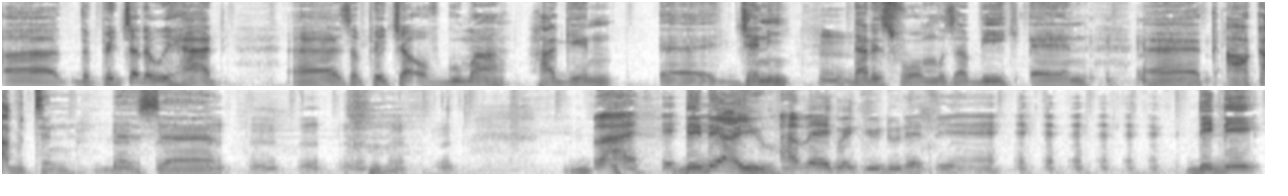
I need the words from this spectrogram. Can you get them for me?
uh, the picture that we had uh, is a picture of Guma hugging uh, Jenny, that is from Mozambique, and uh, our captain. There's uh, Dede are you? I beg, make you do that thing. Eh? Dede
